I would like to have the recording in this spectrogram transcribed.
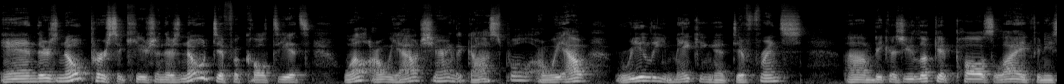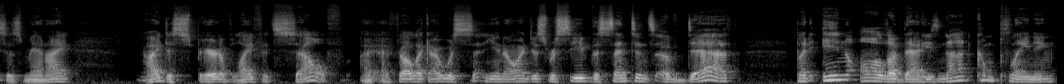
and there's no persecution, there's no difficulty. It's, well, are we out sharing the gospel? Are we out really making a difference? Um, because you look at Paul's life and he says, man, I. I despaired of life itself. I, I, felt like I was, you know, I just received the sentence of death. But in all of that, he's not complaining.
